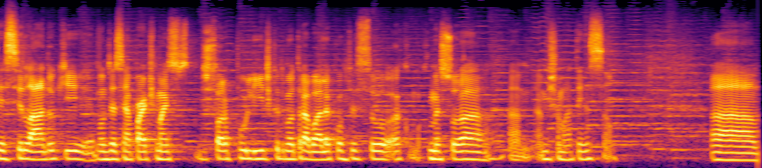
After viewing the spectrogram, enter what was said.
desse lado que, vamos dizer assim, a parte mais de história política do meu trabalho aconteceu, começou a, a- a me chamar a atenção. Ah,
